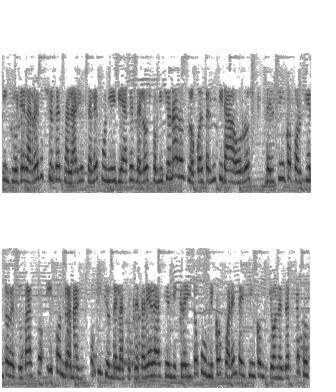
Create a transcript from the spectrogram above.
que incluye la reducción de salarios, telefonía y viajes de los comisionados, lo cual permitirá ahorros del 5% de su gasto y pondrán a disposición de la Secretaría de Hacienda y Crédito Público 45 millones de pesos.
